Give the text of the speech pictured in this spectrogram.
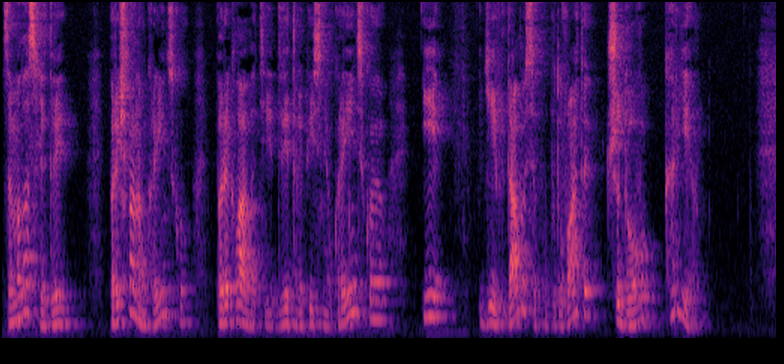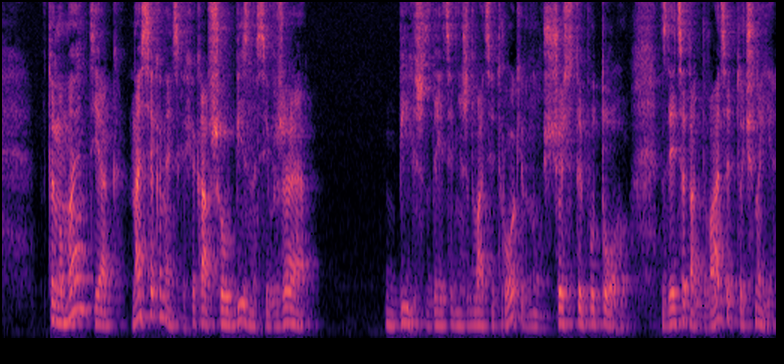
замила сліди, перейшла на українську, переклала ті дві-три пісні українською, і їй вдалося побудувати чудову кар'єру. В той момент, як Настя Каменських, яка в шоу-бізнесі вже більш, здається, ніж 20 років, ну, щось типу того. Здається, так, 20 точно є.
